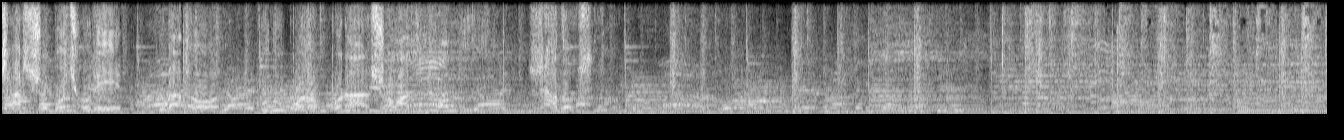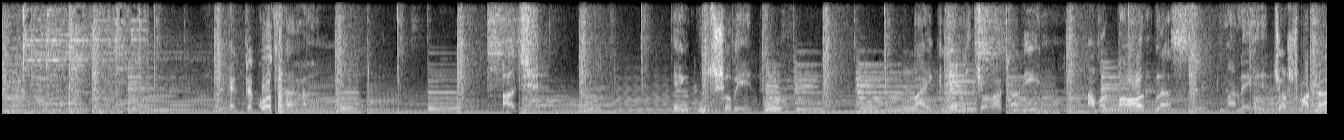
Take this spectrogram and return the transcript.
সাতশো বছরের পুরাতন গুরু পরম্পরা সমাধি মন্দির সাধস্থল একটা কথা আজ এই উৎসবের বাইক র্যালি চলাকালীন আমার পাওয়ার গ্লাস মানে চশমাটা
